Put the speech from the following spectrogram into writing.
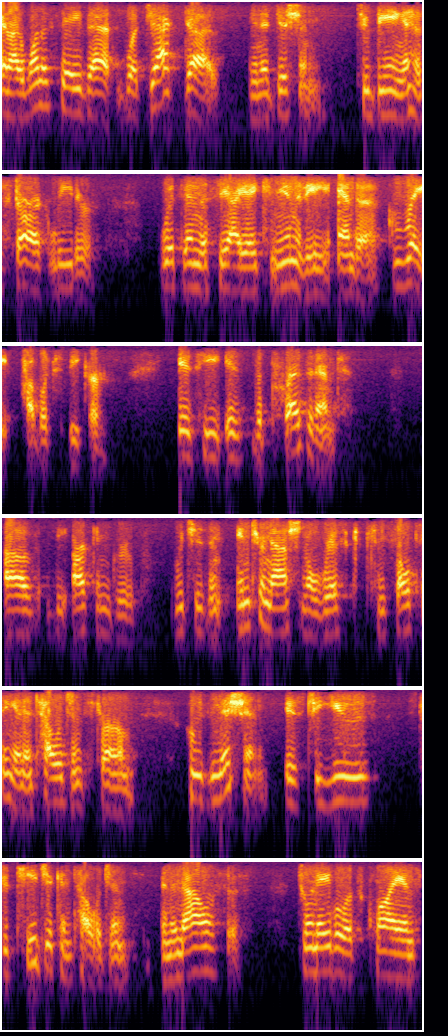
And I want to say that what Jack does, in addition to being a historic leader within the CIA community and a great public speaker, is he is the president of the Arkin Group, which is an international risk consulting and intelligence firm whose mission is to use strategic intelligence and analysis to enable its clients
